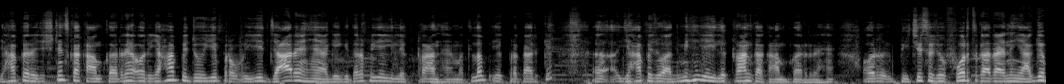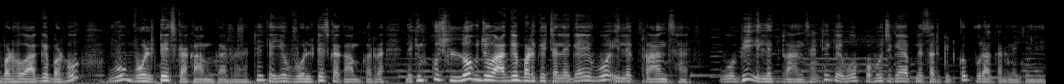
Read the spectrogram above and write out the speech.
यहाँ पे रेजिस्टेंस का काम कर रहे हैं और यहाँ पे जो ये ये जा रहे हैं आगे की तरफ़, ये इलेक्ट्रॉन है मतलब एक प्रकार के यहाँ पे जो आदमी है, ये इलेक्ट्रॉन का काम कर रहे हैं। और पीछे से जो फोर्स कर रहा है, नहीं, आगे बढ़ो आगे बढ़ो, वो वोल्टेज का काम कर रहा है, ठीक है? ये वोल्टेज का काम कर रहा है। लेकिन कुछ लोग जो आगे बढ़ के चले गए, वो इलेक्ट्रॉन्स हैं, वो भी इलेक्ट्रॉन्स हैं, ठीक है? वो पहुँच गए अपने सर्किट को पूरा करने के लिए।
